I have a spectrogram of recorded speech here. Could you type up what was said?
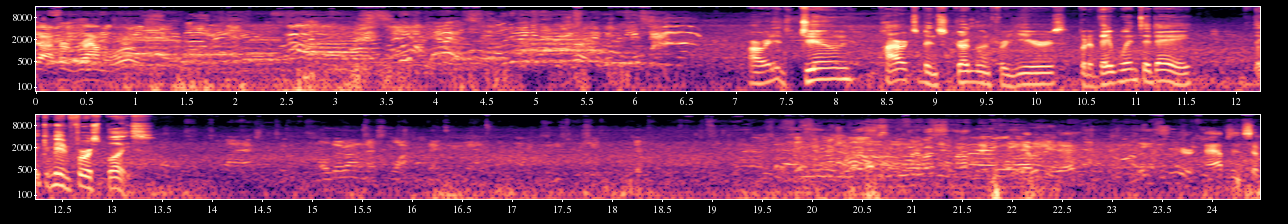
Shot heard around the world. All right, it's June. Pirates have been struggling for years, but if they win today, they can be in first place. Yeah, we do that. Sheer absence of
